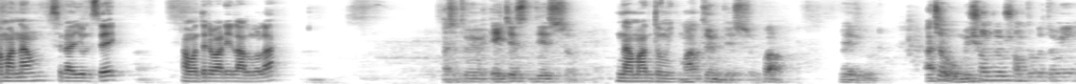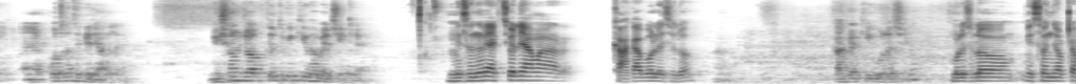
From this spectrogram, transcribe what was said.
আমার নাম সিরাজুল শেখ আমাদের বাড়ি লালগোলা। আচ্ছা তুমি এইচএস দিয়ে এসছো? না মাধ্যমিক। মাধ্যমিক দিয়ে এসছো বাহ ভেরি গুড আচ্ছা ও মিশন জব সম্পর্কে তুমি কোথা থেকে জানলে? মিশন জবকে তুমি কীভাবে চিনলে? মিশন জব অ্যাকচুয়ালি আমার কাকা বলেছিল। কাকা কি বলেছিল? বলেছিল মিশন জবটা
